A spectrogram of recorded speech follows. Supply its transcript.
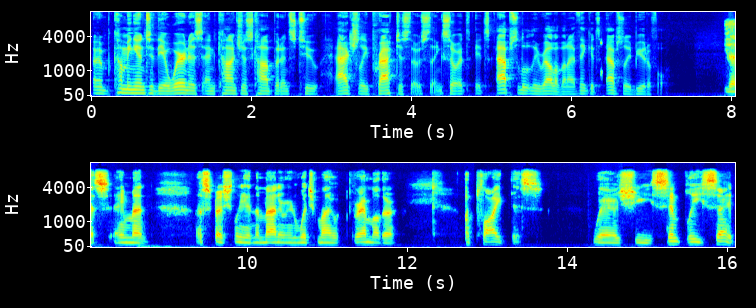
Um, coming into the awareness and conscious competence to actually practice those things. So it's it's absolutely relevant. I think it's absolutely beautiful. Yes, amen. Especially in the manner in which my grandmother applied this, where she simply said,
